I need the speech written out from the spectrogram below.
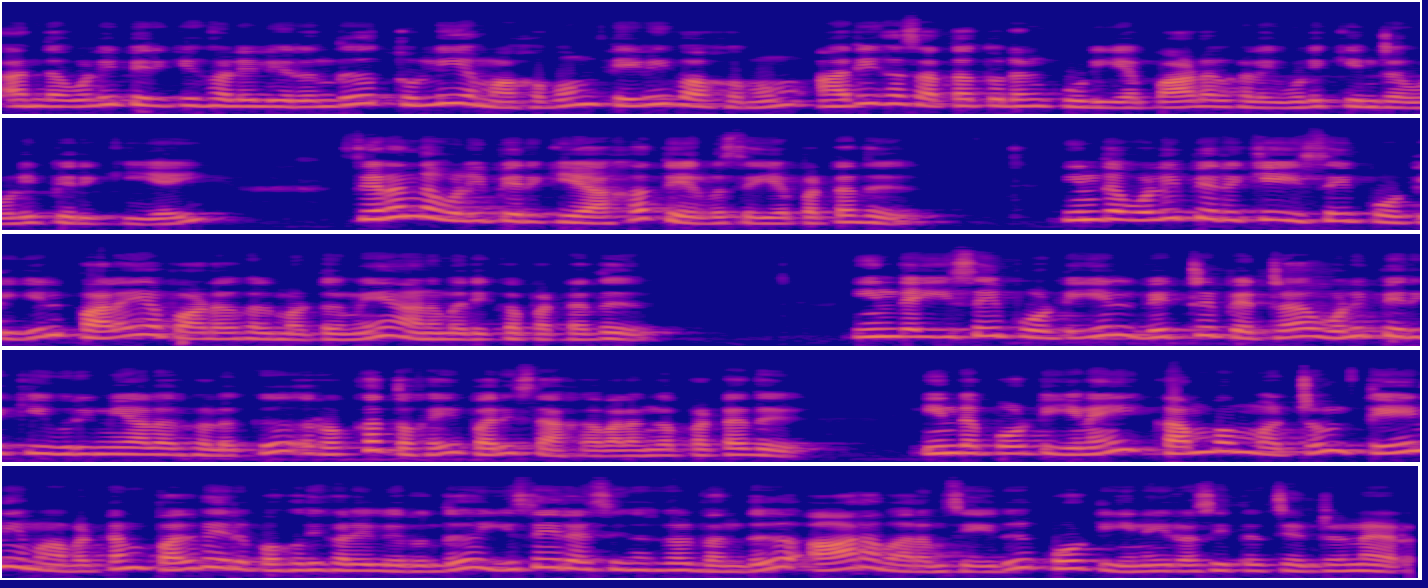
அந்த ஒலிபெருக்கிகளில் இருந்து துல்லியமாகவும் தெளிவாகவும் அதிக சத்தத்துடன் கூடிய பாடல்களை ஒலிக்கின்ற ஒலிபெருக்கியை சிறந்த ஒலிபெருக்கியாக தேர்வு செய்யப்பட்டது. இந்த ஒளிபெருக்கி இசை போட்டியில் பழைய பாடல்கள் மட்டுமே அனுமதிக்கப்பட்டது. இந்த இசை போட்டியில் வெற்றி பெற்ற ஒளிபெருக்கி உரிமையாளர்களுக்கு ரொக்கத்தொகை பரிசாக வழங்கப்பட்டது. இந்த போட்டியினை கம்பம் மற்றும் தேனி மாவட்டம் பல்வேறு பகுதிகளில் இருந்து இசை ரசிகர்கள் வந்து ஆரவாரம் செய்து போட்டியினை ரசித்து சென்றனர்.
